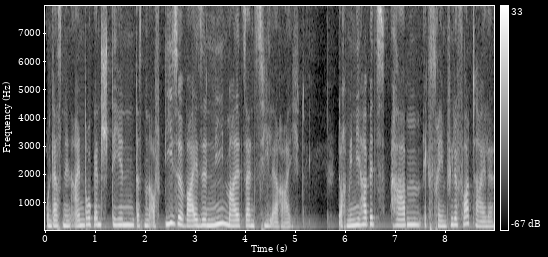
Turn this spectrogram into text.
und lassen den Eindruck entstehen, dass man auf diese Weise niemals sein Ziel erreicht. Doch Mini-Habits haben extrem viele Vorteile.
